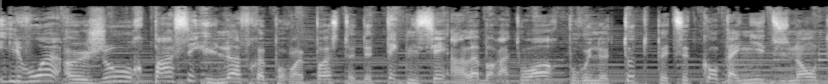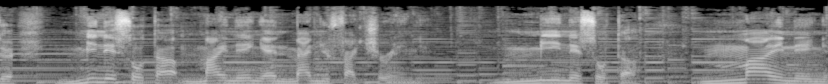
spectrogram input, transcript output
il voit un jour passer une offre pour un poste de technicien en laboratoire pour une toute petite compagnie du nom de Minnesota Mining and Manufacturing. Minnesota Mining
